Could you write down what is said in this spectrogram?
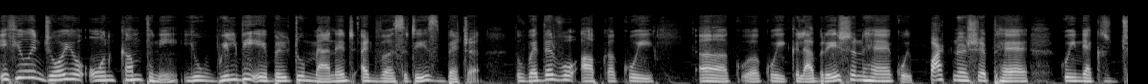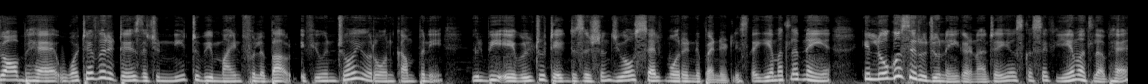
if you enjoy your own company you will be able to manage adversities better. तो वेदर वो आपका कोई Uh, कोई कोलेबोरेशन है कोई पार्टनरशिप है कोई नेक्स्ट जॉब है whatever it is that you need to be mindful about if you enjoy your own company you will be able to take decision yourself more independently इसका ये मतलब नहीं है कि लोगों से रुजू नहीं करना चाहिए उसका सिर्फ़ ये मतलब है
